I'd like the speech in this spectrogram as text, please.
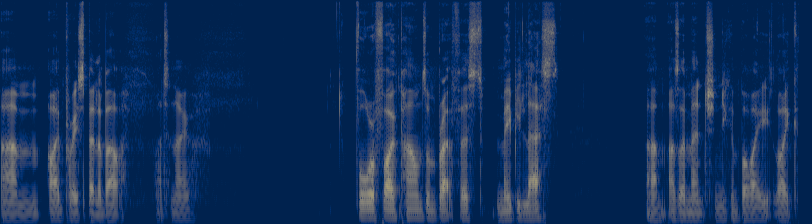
Um, I probably spent about I don't know four or five pounds on breakfast, maybe less. Um, as I mentioned, you can buy like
